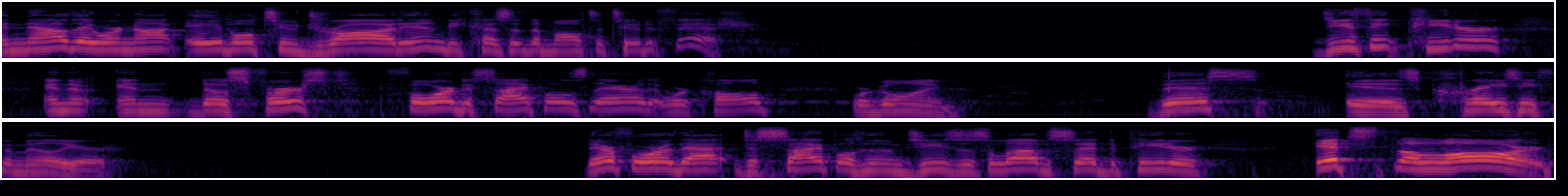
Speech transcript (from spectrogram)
And now they were not able to draw it in because of the multitude of fish. Do you think Peter and, the, and those first four disciples there that were called were going, This is crazy familiar. Therefore, that disciple whom Jesus loved said to Peter, It's the Lord.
